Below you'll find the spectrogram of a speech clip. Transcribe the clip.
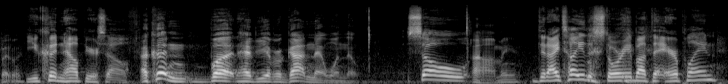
by the way? You couldn't help yourself. I couldn't, but have you ever gotten that one, though? So, Oh, man. did I tell you the story about the airplane?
